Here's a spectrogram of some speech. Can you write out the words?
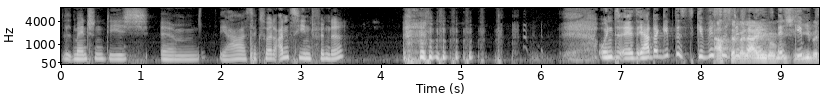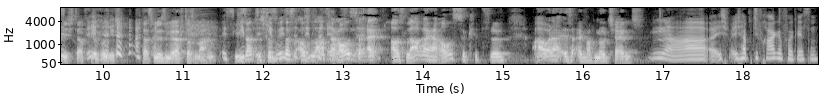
Menschen, die ich ähm, ja sexuell anziehend finde. Und äh, ja, da gibt es gewisse Erste. Beleidigung, Es ich liebe dich dafür wirklich. Das müssen wir öfters machen. Es Wie gesagt, ich versuche das aus, heraus, äh, aus Lara herauszukitzeln, aber da ist einfach no change. Ja, ich, ich habe die Frage vergessen,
